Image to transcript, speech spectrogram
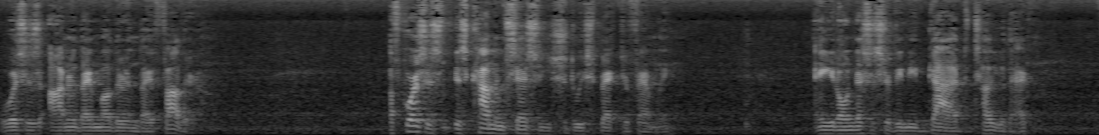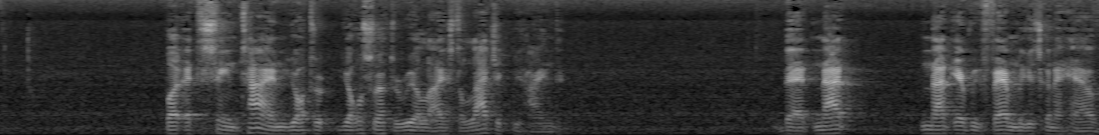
says, honor thy mother and thy father. Of course, it's, it's common sense that you should respect your family. And you don't necessarily need God to tell you that. But at the same time, you, to, you also have to realize the logic behind that not not every family is going to have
